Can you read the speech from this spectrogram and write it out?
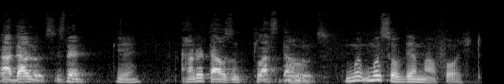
Ah, downloads. Is there? Yeah, 100,000 plus downloads. Mo- most of them are forged.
